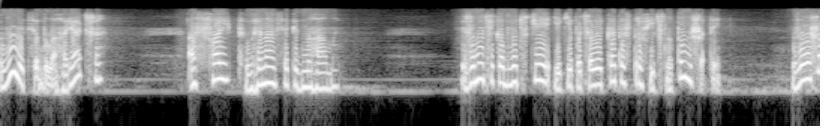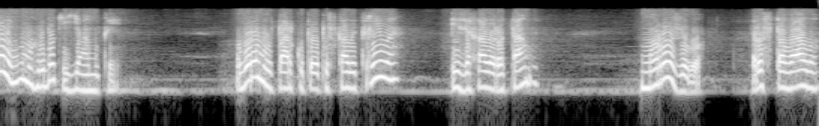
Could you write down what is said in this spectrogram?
вулиця була гаряча, асфальт вгинався під ногами. Жіночі каблучки, які почали катастрофічно тоншати, залишали в ньому глибокі ямки. Ворони в парку поопускали крила і зяхали ротами. Морозиво розставало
